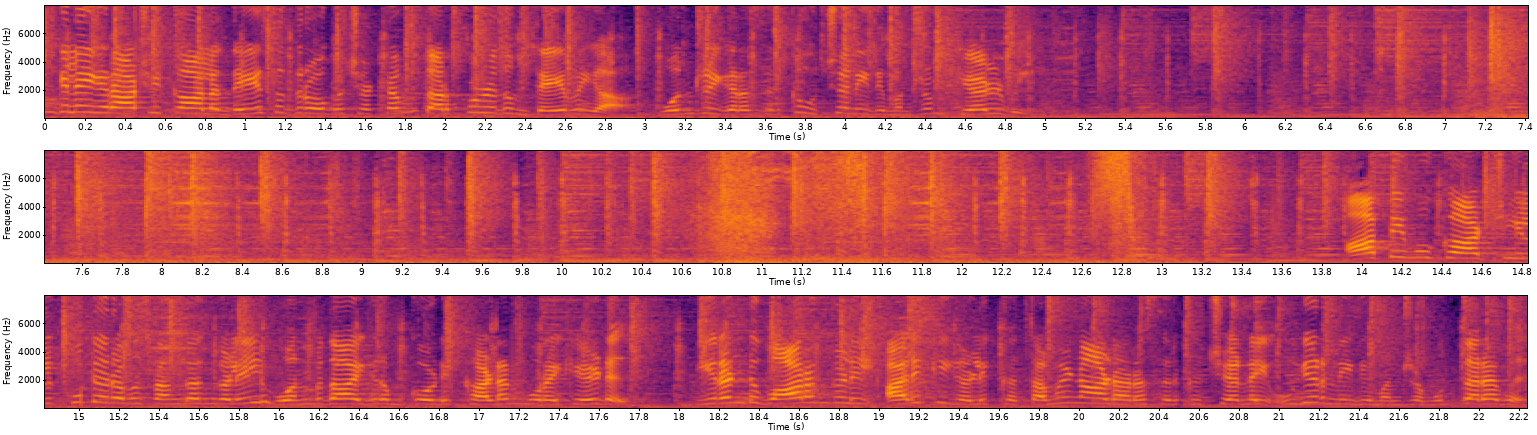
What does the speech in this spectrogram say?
ஆங்கிலேயர் ஆட்சிக்கால தேச துரோக சட்டம் தற்பொழுதும் தேவையா? ஒன்றிய அரசிற்கு உச்சநீதிமன்றம் கேள்வி. அதிமுக ஆட்சியில் கூட்டுறவு சங்கங்களில் ஒன்பதாயிரம் கோடி கடன் முறைகேடு. இரண்டு வாரங்களில் அறிக்கை அளிக்க தமிழ்நாடு அரசிற்கு சென்னை உயர்நீதிமன்றம் உத்தரவு.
